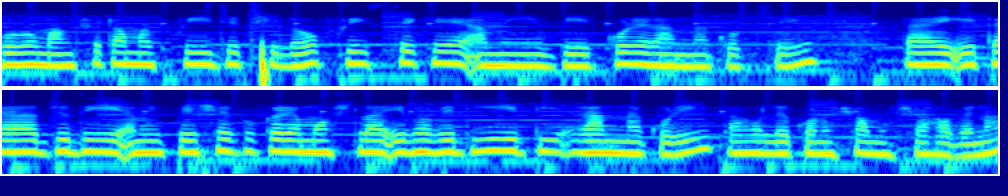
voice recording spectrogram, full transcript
গরুর মাংসটা আমার ফ্রিজে ছিল। ফ্রিজ থেকে আমি বের করে রান্না করছি। তাই এটা যদি আমি প্রেশার কুকারে মশলা এভাবে দিয়ে রান্না করি, তাহলে কোনো সমস্যা হবে না,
